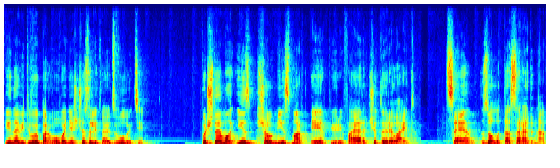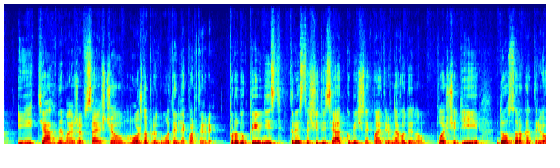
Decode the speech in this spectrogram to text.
і навіть випаровування, що залітають з вулиці. Почнемо із Xiaomi Smart Air Purifier 4 Lite. Це золота середина і тягне майже все, що можна придумати для квартири. Продуктивність 360 кубічних метрів на годину, площа дії до 43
